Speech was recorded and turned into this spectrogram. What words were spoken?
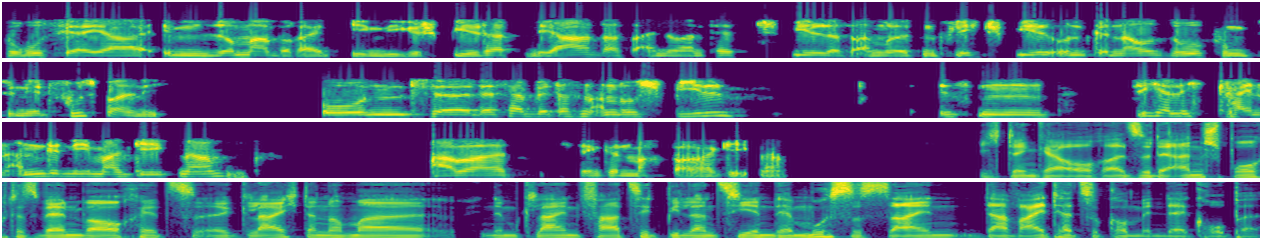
Borussia ja im Sommer bereits gegen die gespielt hat. Ja, das eine war ein Testspiel, das andere ist ein Pflichtspiel und genau so funktioniert Fußball nicht. Und äh, deshalb wird das ein anderes Spiel. Ist ein sicherlich kein angenehmer Gegner, aber ich denke ein machbarer Gegner. Ich denke auch. Also der Anspruch, das werden wir auch jetzt äh, gleich dann nochmal in einem kleinen Fazit bilanzieren, der muss es sein, da weiterzukommen in der Gruppe.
